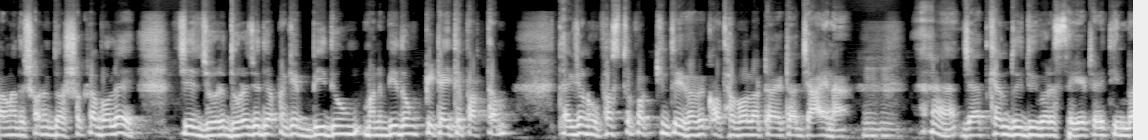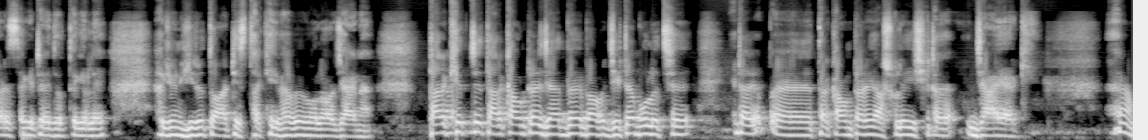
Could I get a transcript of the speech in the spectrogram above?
বাংলাদেশ অনেক দর্শকরা বলে যে ধরে ধরে যদি আপনাকে বিদুম মানে বিদুম পিটাইতে পারতাম তা একজন উপস্থাপক কিন্তু এভাবে কথা বলাটা এটা যায় না। হ্যাঁ জায়দ খান দুই দুইবারের সেক্রেটারি তিনবারের সেক্রেটারি ধরতে গেলে একজন হিরো তো আর্টিস্ট থাকে এভাবে বলা যায় না। তার ক্ষেত্রে তার কাউন্টারে জায়দ ভাই বাবা যেটা বলেছে, এটা তার কাউন্টারে আসলেই সেটা যায় আর কি। হ্যাঁ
